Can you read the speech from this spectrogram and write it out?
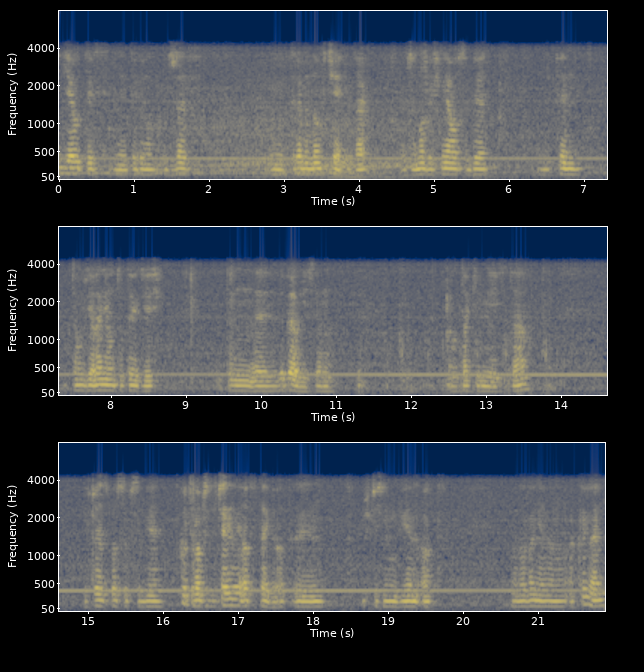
igieł, tych, y, tego drzew, y, które będą w cieniu, tak? Także mogę śmiało sobie tym, tą zielenią tutaj gdzieś ten, wypełnić ten, no, takie miejsca. I w ten sposób sobie... Kurczę, mam przyzwyczajenie od tego, od, y, już wcześniej mówiłem, od malowania akrylem.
